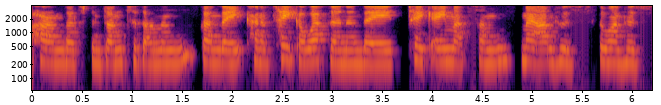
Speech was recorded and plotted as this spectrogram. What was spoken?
harm that's been done to them. And then they kind of take a weapon and they take aim at some man who's the one who's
